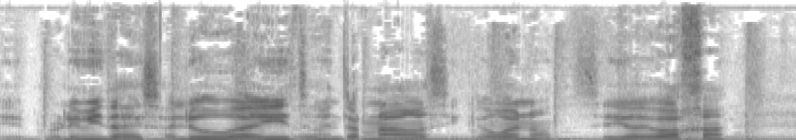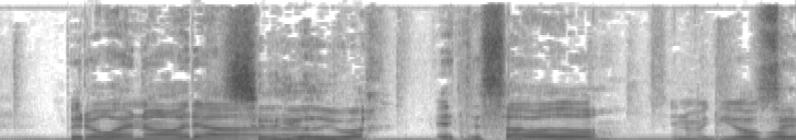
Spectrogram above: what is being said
eh, problemitas de salud ahí, estuve internado, así que bueno, se dio de baja. Pero bueno, ahora Se dio de baja. este sábado, si no me equivoco, Sí.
